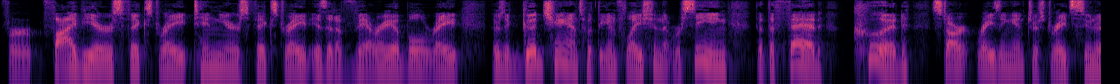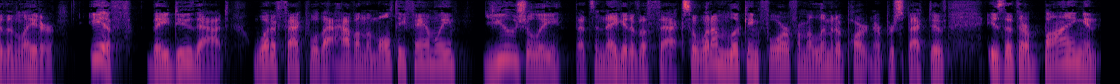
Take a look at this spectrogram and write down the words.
for five years fixed rate, 10 years fixed rate? Is it a variable rate? There's a good chance with the inflation that we're seeing that the Fed could start raising interest rates sooner than later. If they do that, what effect will that have on the multifamily? usually that's a negative effect. So what I'm looking for from a limited partner perspective is that they're buying an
